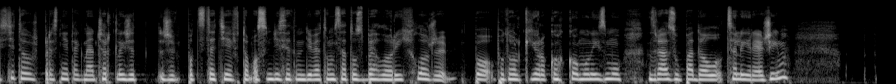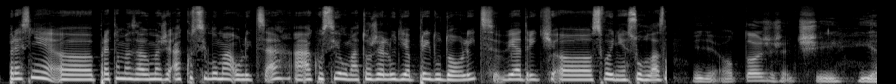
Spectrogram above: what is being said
Vy ste to už presne tak načrtli, že, že v podstate v tom 89. sa to zbehlo rýchlo, že po, po toľkých rokoch komunizmu zrazu padol celý režim. Presne uh, preto ma zaujíma, že akú silu má ulica a akú silu má to, že ľudia prídu do ulic vyjadriť uh, svoj nesúhlas. Ide o to, že či je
